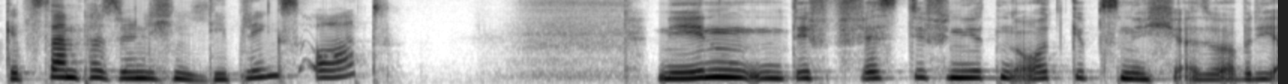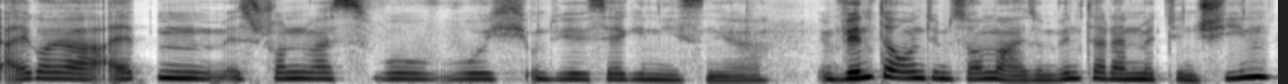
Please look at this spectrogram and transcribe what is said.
Gibt es da einen persönlichen Lieblingsort? Nee, einen fest definierten Ort gibt es nicht. Also, aber die Allgäuer Alpen ist schon was, wo, wo ich und wir sehr genießen, ja. Im Winter und im Sommer, also im Winter dann mit den Schienen.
